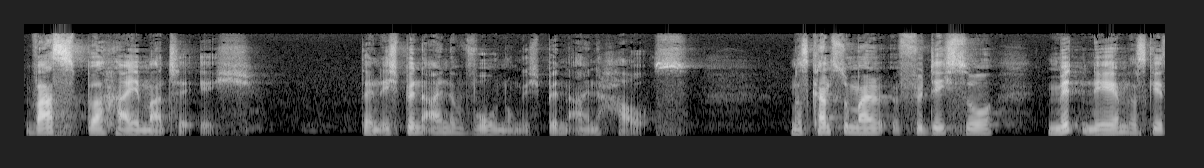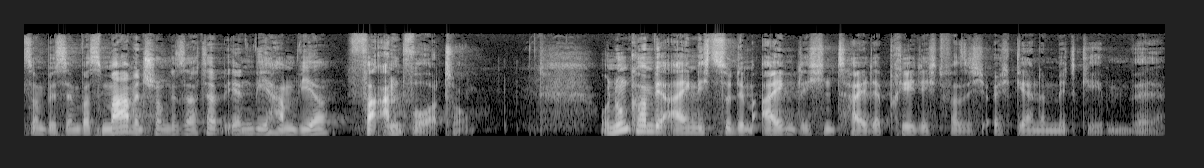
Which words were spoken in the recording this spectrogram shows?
Was beheimate ich? Denn ich bin eine Wohnung, ich bin ein Haus. Und das kannst du mal für dich so mitnehmen, das geht so ein bisschen, was Marvin schon gesagt hat, irgendwie haben wir Verantwortung. Und nun kommen wir eigentlich zu dem eigentlichen Teil der Predigt, was ich euch gerne mitgeben will.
